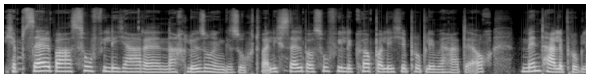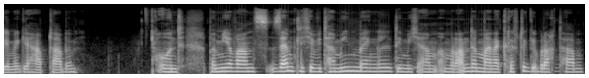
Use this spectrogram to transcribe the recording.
ich habe selber so viele Jahre nach Lösungen gesucht, weil ich selber so viele körperliche Probleme hatte, auch mentale Probleme gehabt habe. Und bei mir waren es sämtliche Vitaminmängel, die mich ähm, am Rande meiner Kräfte gebracht haben.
